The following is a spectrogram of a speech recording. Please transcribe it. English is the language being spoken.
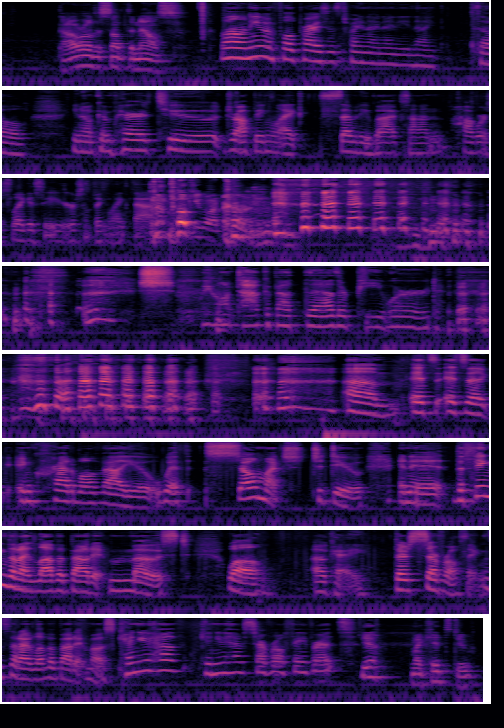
Palworld is something else. Well, and even full price is twenty nine ninety nine. So, you know, compared to dropping like seventy bucks on Hogwarts Legacy or something like that. Pokemon. Shh, we won't talk about the other P word. um, it's it's an incredible value with so much to do, and it the thing that I love about it most, well, okay, there's several things that I love about it most. Can you have can you have several favorites? Yeah, my kids do.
